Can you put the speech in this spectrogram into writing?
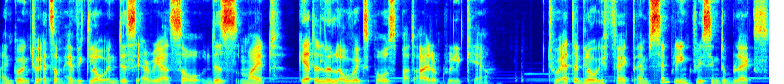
I'm going to add some heavy glow in this area, so this might get a little overexposed, but I don't really care. To add the glow effect, I'm simply increasing the blacks.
